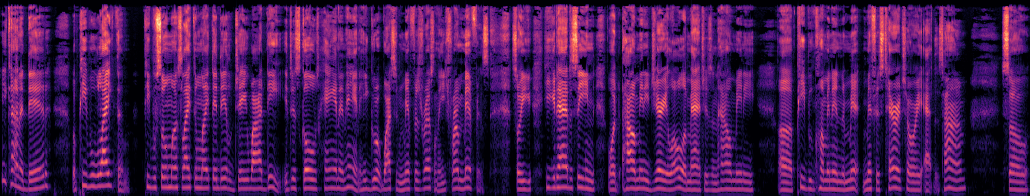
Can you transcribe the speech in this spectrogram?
He kind of did, but people liked him people so much liked him like they did JYD. It just goes hand in hand. He grew up watching Memphis wrestling. He's from Memphis. So he, he could have seen what, how many Jerry Lawler matches and how many, uh, people coming into Memphis territory at the time. So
